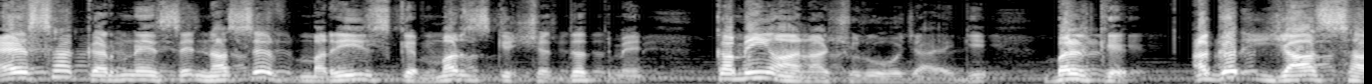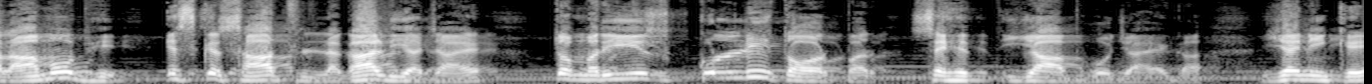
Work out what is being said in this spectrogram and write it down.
ऐसा करने से न सिर्फ़ मरीज़ के मर्ज की शिद्दत में कमी आना शुरू हो जाएगी, बल्कि अगर या सलामो भी इसके साथ लगा लिया जाए तो मरीज़ कुल्ली तौर पर सेहत याब हो जाएगा। यानी कि,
